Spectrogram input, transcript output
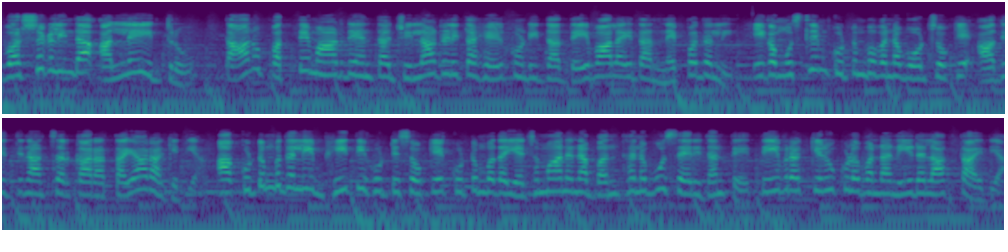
ವರ್ಷಗಳಿಂದ ಅಲ್ಲೇ ಇದ್ರು. ತಾನು ಪತ್ತೆ ಮಾಡಿದೆ ಅಂತ ಜಿಲ್ಲಾಡಳಿತ ಹೇಳ್ಕೊಂಡಿದ್ದ ದೇವಾಲಯದ ನೆಪದಲ್ಲಿ ಈಗ ಮುಸ್ಲಿಂ ಕುಟುಂಬವನ್ನ ಓಡಿಸೋಕೆ ಆದಿತ್ಯನಾಥ್ ಸರ್ಕಾರ ತಯಾರಾಗಿದೆಯಾ? ಆ ಕುಟುಂಬದಲ್ಲಿ ಭೀತಿ ಹುಟ್ಟಿಸೋಕೆ ಕುಟುಂಬದ ಯಜಮಾನನ ಬಂಧನವೂ ಸೇರಿದಂತೆ ತೀವ್ರ ಕಿರುಕುಳವನ್ನ ನೀಡಲಾಗ್ತಾ ಇದೆಯಾ?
